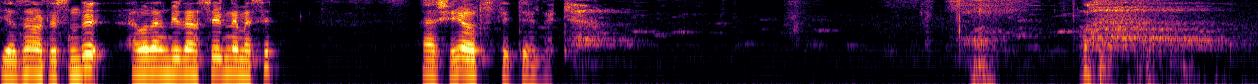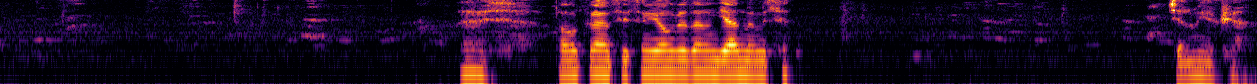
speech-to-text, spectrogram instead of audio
Yazın ortasında havaların birden serinlemesi her şeyi alt üst etti elbette. Evet. Pamuk Prenses'in Yongrada'nın gelmemesi canımı yakıyor.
